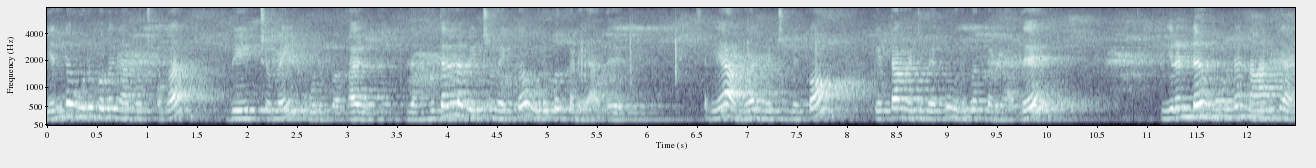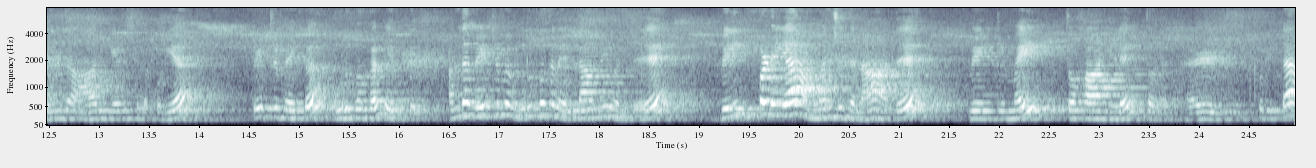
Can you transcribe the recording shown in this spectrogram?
எந்த உருவுகள் ஞாபகம் வச்சுக்கோங்க? வேற்றுமை உருவுகள் இந்த முதல்ல வேற்றுமைக்கு உருவு கிடையாது. சரியா? முதல் வேற்றுமைக்கும் எட்டாம் வேற்றுமைக்கும் உருவு கிடையாது. இரண்டு மூன்று நான்கு ஐந்து ஆறு ஏழு சொல்லக்கூடிய வேற்றுமைக்கு உருவங்கள் இருக்குது அந்த வேற்றுமை உருவங்கள் எல்லாமே வந்து வெளிப்படையாக அமைஞ்சதுன்னா அது வேற்றுமை தொகாநிலை தொடர்கள். புரியுதா?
